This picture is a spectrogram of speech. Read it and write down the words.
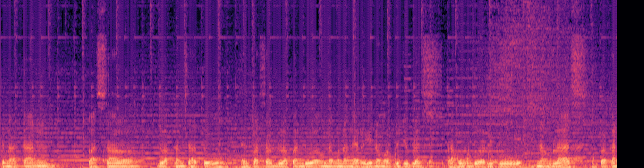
kenakan pasal 81 dan pasal 82 Undang-Undang RI nomor 17 tahun 2016 merupakan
